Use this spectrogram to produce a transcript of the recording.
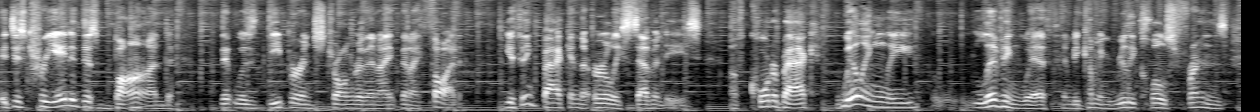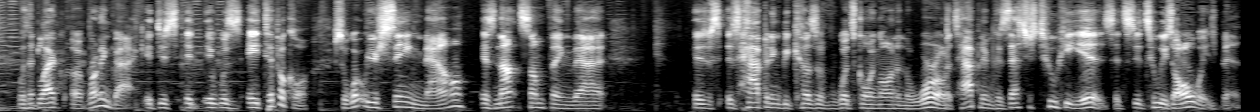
It just created this bond that was deeper and stronger than I than I thought. You think back in the early 70s of quarterback willingly living with and becoming really close friends with a black uh, running back. It just it, it was atypical. So what we're seeing now is not something that is is happening because of what's going on in the world. It's happening because that's just who he is. It's it's who he's always been.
